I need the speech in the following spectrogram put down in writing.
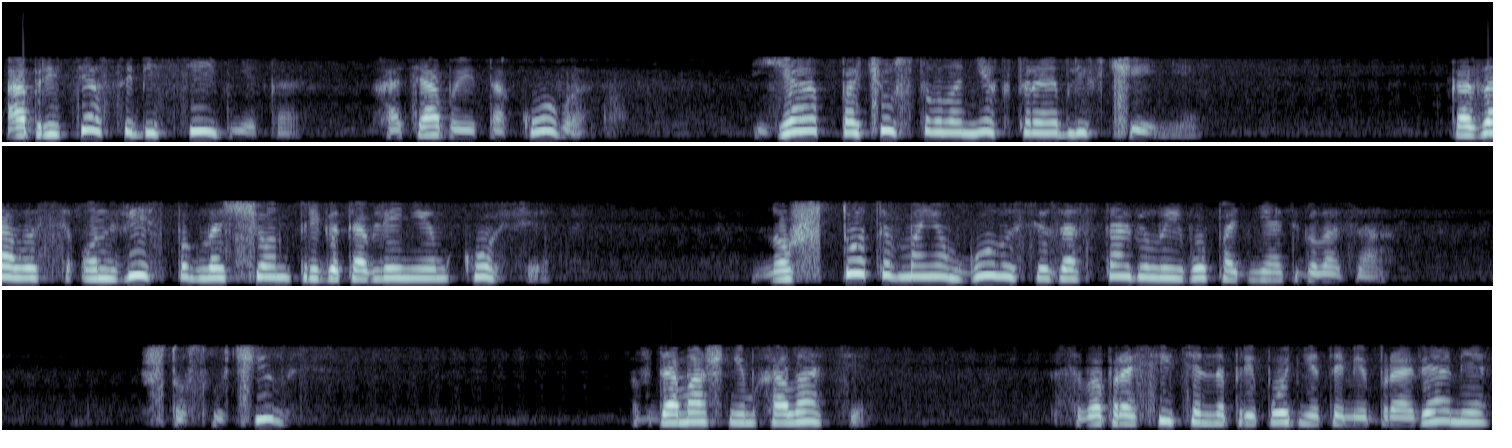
Обретя собеседника, хотя бы и такого, я почувствовала некоторое облегчение. Казалось, он весь поглощен приготовлением кофе, но что-то в моем голосе заставило его поднять глаза. Что случилось? В домашнем халате, с вопросительно приподнятыми бровями,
